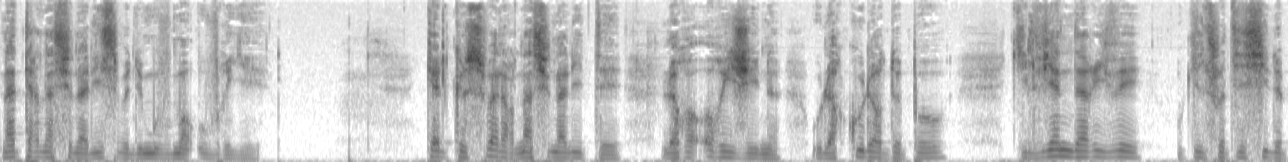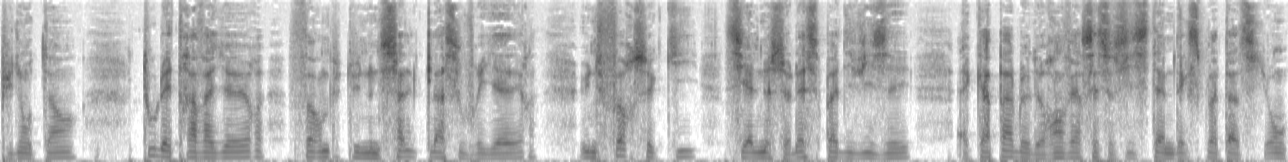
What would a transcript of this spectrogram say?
l'internationalisme du mouvement ouvrier. Quelle que soit leur nationalité, leur origine ou leur couleur de peau, qu'ils viennent d'arriver ou qu'ils soient ici depuis longtemps, tous les travailleurs forment une seule classe ouvrière, une force qui, si elle ne se laisse pas diviser, est capable de renverser ce système d'exploitation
